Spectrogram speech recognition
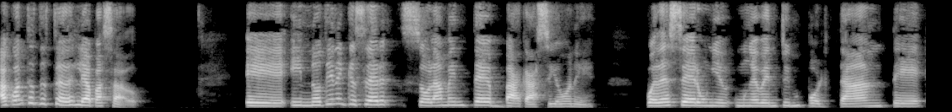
¿a cuántos de ustedes le ha pasado? Eh, y no tienen que ser solamente vacaciones puede ser un, e, un, evento importante,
